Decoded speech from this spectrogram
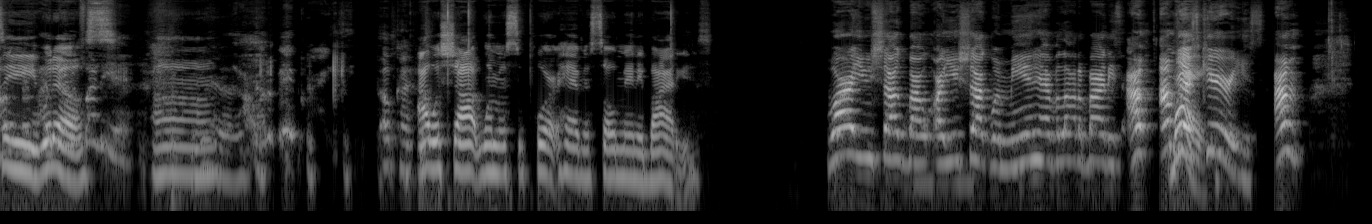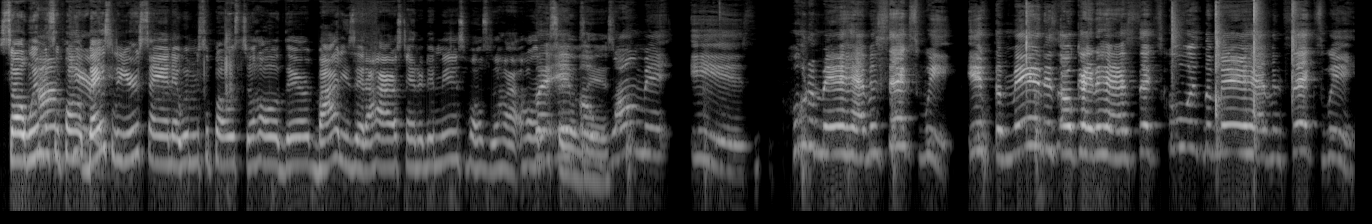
see what else. Um, Okay. I was shocked women support having so many bodies. Why are you shocked by? Are you shocked when men have a lot of bodies? I'm, I'm Right. just curious. I'm So women I'm supposed curious. basically you're saying that women supposed to hold their bodies at a higher standard than men supposed to hold But if a as. woman is who the man having sex with, if the man is okay to have sex, who is the man having sex with?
